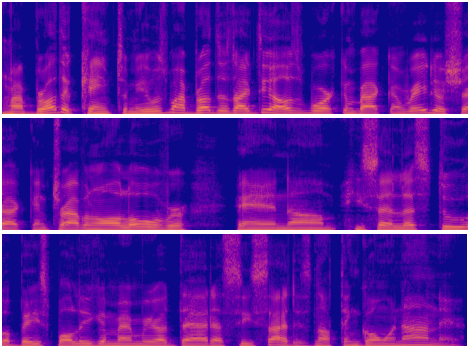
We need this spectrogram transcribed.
my brother came to me. It was my brother's idea. I was working back in Radio Shack and traveling all over. And um, he said, let's do a baseball league in memory of dad at Seaside. There's nothing going on there.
